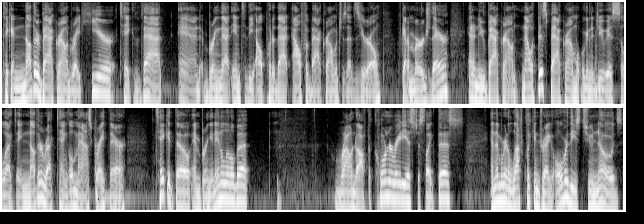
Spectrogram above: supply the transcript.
Take another background right here, take that and bring that into the output of that alpha background, which is at zero. We've got a merge there and a new background. Now with this background, what we're gonna do is select another rectangle mask right there. Take it though and bring it in a little bit. Round off the corner radius just like this. And then we're gonna left click and drag over these two nodes,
